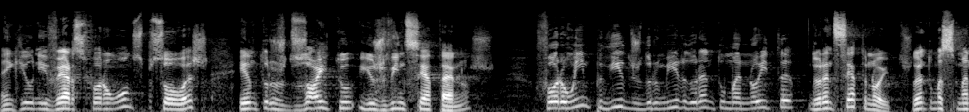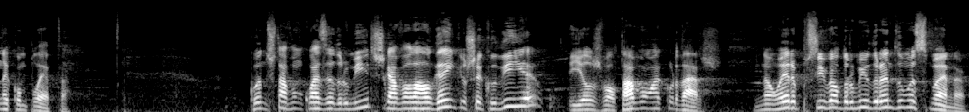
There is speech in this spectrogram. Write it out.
em que o universo foram 11 pessoas entre os 18 e os 27 anos, foram impedidos de dormir durante uma noite, durante sete noites, durante uma semana completa. Quando estavam quase a dormir, chegava lá alguém que os sacudia e eles voltavam a acordar. Não era possível dormir durante uma semana.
